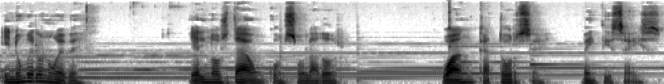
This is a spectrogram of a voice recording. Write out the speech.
Y número 9. Él nos da un consolador. Juan 14, 26.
